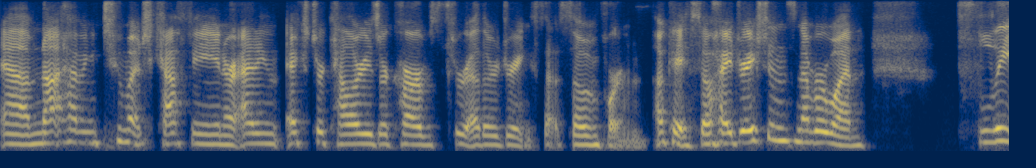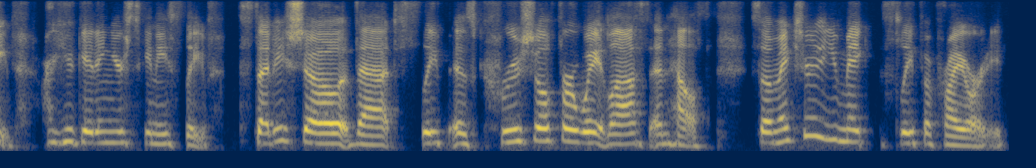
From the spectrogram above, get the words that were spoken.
um, not having too much caffeine or adding extra calories or carbs through other drinks. That's so important. Okay, so hydration's number one. Sleep. Are you getting your skinny sleep? Studies show that sleep is crucial for weight loss and health. So make sure you make sleep a priority.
